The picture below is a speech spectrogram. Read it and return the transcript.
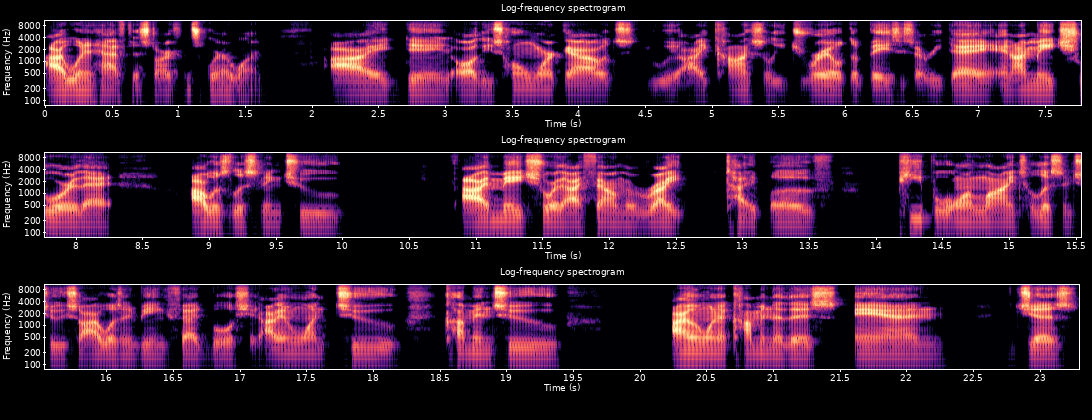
I wouldn't have to start from square one. I did all these home workouts. I constantly drilled the basics every day, and I made sure that I was listening to I made sure that I found the right type of people online to listen to so I wasn't being fed bullshit. I didn't want to come into I don't want to come into this and just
